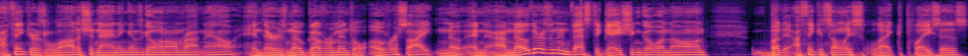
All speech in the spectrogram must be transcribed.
I think there's a lot of shenanigans going on right now, and there's no governmental oversight. No, and I know there's an investigation going on, but I think it's only select places.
